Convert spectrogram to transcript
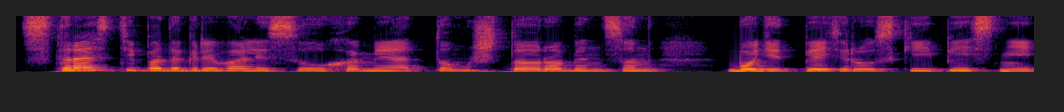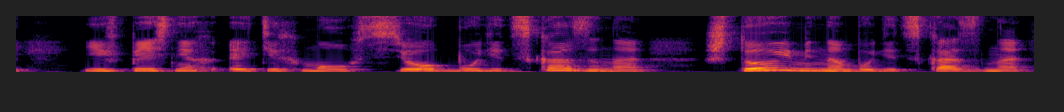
Страсти подогревали слухами о том, что Робинсон будет петь русские песни, и в песнях этих, мол, все будет сказано. Что именно будет сказано,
